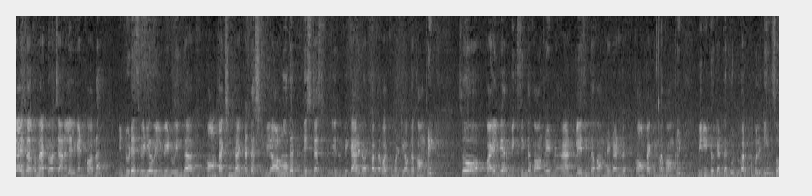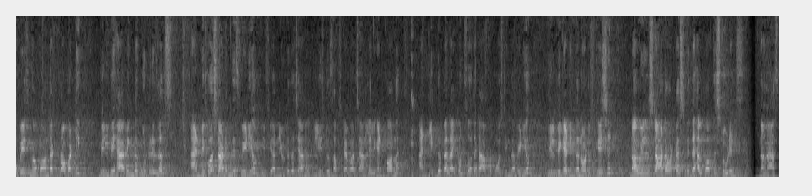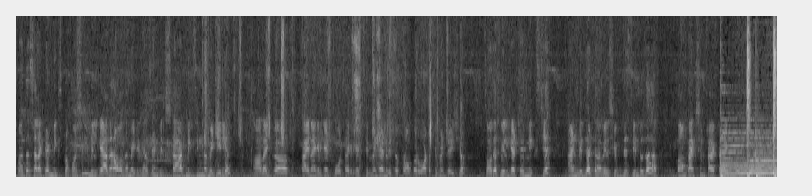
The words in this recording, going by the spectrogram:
guys welcome back to our channel elegant corner. In today's video we'll be doing the compaction factor test. We all know that this test will be carried out for the workability of the concrete. So while we are mixing the concrete and placing the concrete and compacting the concrete we need to get the good workability. So basing upon that property we'll be having the good results. And before starting this video if you are new to the channel please do subscribe our channel elegant corner and click the bell icon so that after posting the video you will be getting the notification. Now we will start our test with the help of the students now as per the selected mix proportion we'll gather all the materials and we'll start mixing the material uh, like uh, fine aggregate coarse aggregate cement and with the proper water cement ratio so that we'll get a mixture. And with that uh, we'll shift this into the compaction factor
